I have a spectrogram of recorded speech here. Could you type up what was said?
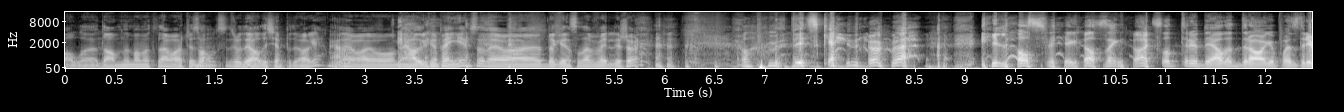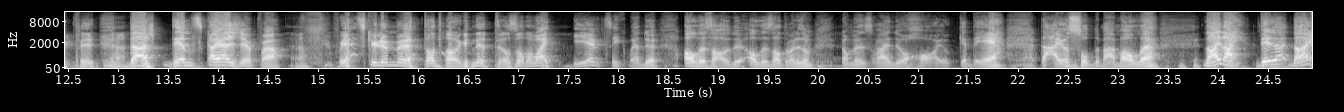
alle damene man møtte der, var til salgs. Jeg trodde jeg hadde kjempedraget. Var jo, men jeg hadde jo ikke noe penger, så det var begrensa deg veldig sjøl. Men det skal jeg innrømme. I Las Vegas en gang så trodde jeg hadde draget på en stripper. Der, den skal jeg kjøpe! For jeg skulle møte henne dagen etter og så det var helt sikker på det. Alle, sa, alle sa til meg liksom Ja, men Svein, du har jo ikke det. Det er jo sånn det er med alle. Nei, nei! Det, nei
